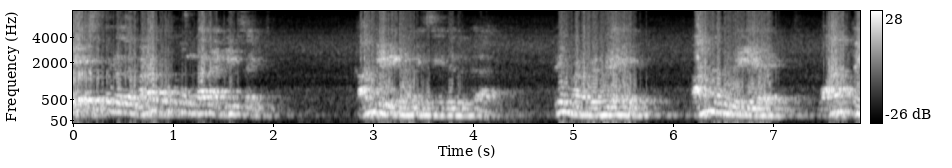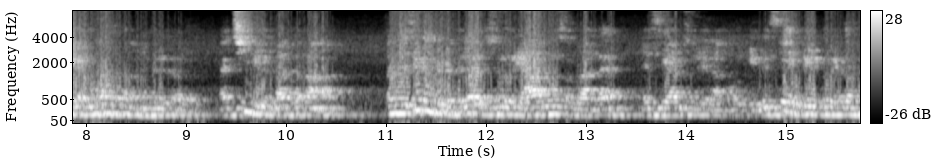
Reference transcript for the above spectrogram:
ஏற்றுக்கொள்கிற மனப்போக்கம் தான் அகிம்சை. காந்தியடிகளை செய்திருக்கிறார். பிரியமானவர்களே ஆண்டவருடைய வார்த்தை அவ்வாறு அமைந்திருக்கிறது நச்சியில் பார்த்தோம்னா தன்னுடைய சீடர்களிடத்துல சிலர் யாருன்னு சொல்றாங்க மெஸ்ஸியான்னு சொல்லிடுறாங்க. ஓகே மெஸ்ஸியா எப்படி இருக்க வேண்டும்?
